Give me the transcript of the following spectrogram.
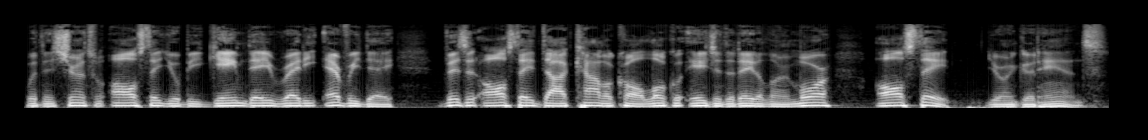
With insurance from Allstate, you'll be game day ready every day. Visit allstate.com or call local agent today to learn more. Allstate, you're in good hands.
